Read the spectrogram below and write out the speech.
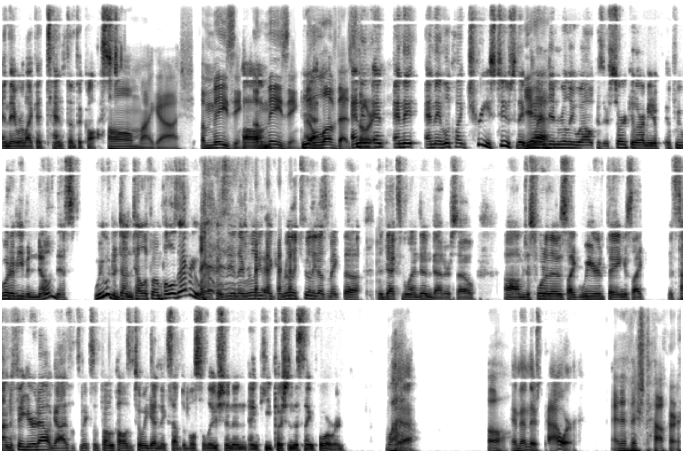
and they were like a tenth of the cost. Oh my gosh. Amazing. Um, Amazing. Yeah. I love that story. And, and, and, they and they look like trees too. So they yeah. blend in really well because they're circular. I mean, if, if we would have even known this, we would have done telephone poles everywhere because you know, they really like it really truly does make the the decks blend in better. So um, just one of those like weird things like it's time to figure it out, guys. Let's make some phone calls until we get an acceptable solution and, and keep pushing this thing forward. Wow. Yeah. Oh. And then there's power and then there's power.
